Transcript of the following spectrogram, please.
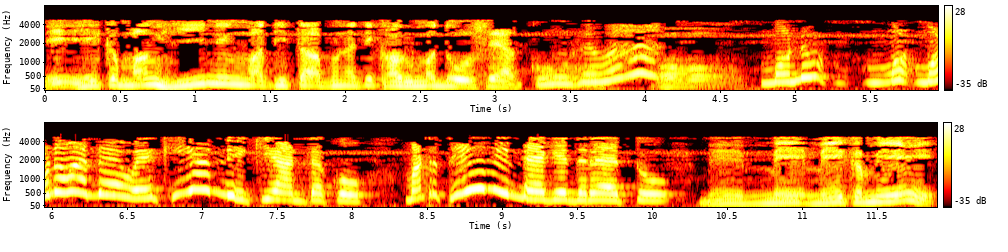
ඒක මං හීනෙන්වත් හිතාපු නැති කර්ම දෝෂයක්? මොන මොනවද ඔය කියන්නේ කියන්ටකෝ? මට තේරෙන්නේ නැහැ ගෙදර ඇත්තෝ. මේ මේ මේක මේ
